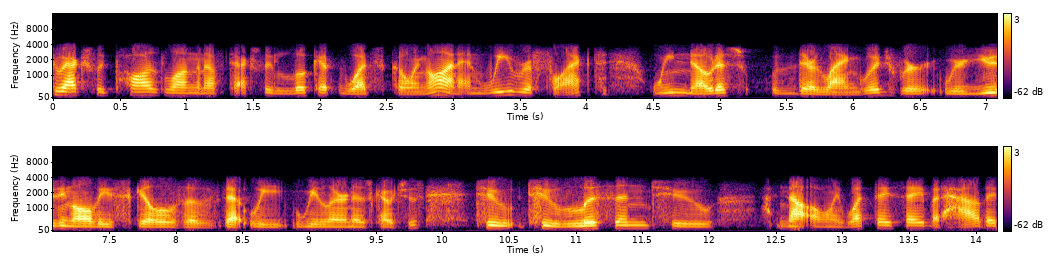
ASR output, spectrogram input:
to actually pause long enough to actually look at what's going on. And we reflect we notice their language. We're we're using all these skills of that we we learn as coaches to to listen to not only what they say but how they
